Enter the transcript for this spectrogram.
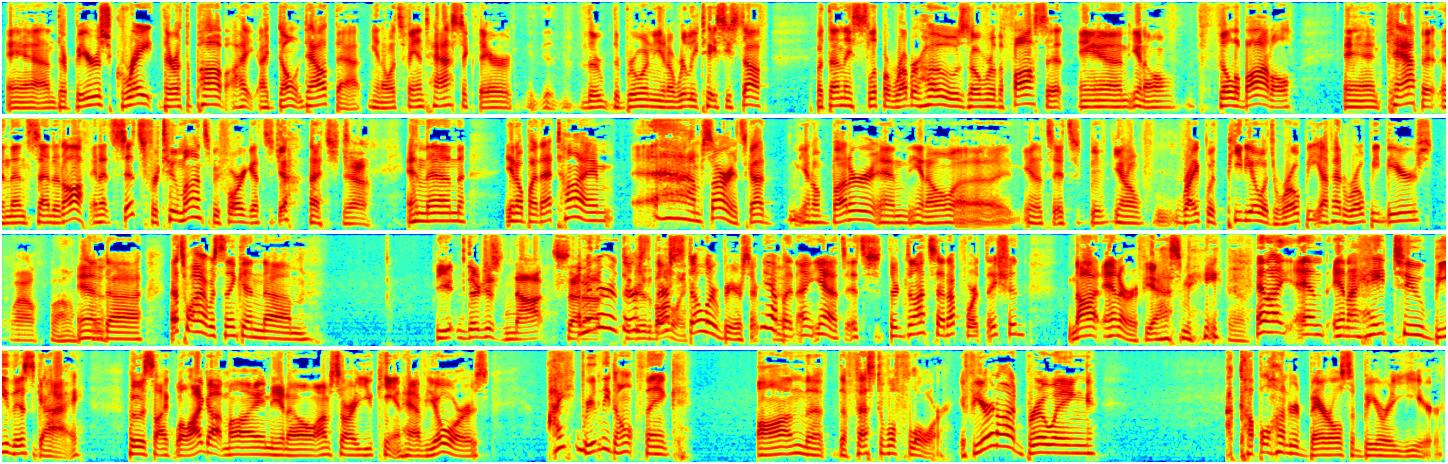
and their beer is great. They're at the pub. I, I don't doubt that. You know, it's fantastic. They're they're they're brewing you know really tasty stuff, but then they slip a rubber hose over the faucet and you know fill a bottle and cap it and then send it off, and it sits for two months before it gets judged. Yeah, and then you know by that time eh, i'm sorry it's got you know butter and you know uh, you know it's it's you know ripe with pedio it's ropey. I've had ropey beers. Wow, wow, and uh, that's why i was thinking um, You, they're just not set i mean up there, to do there's the there's bottling. stellar beers. There. yeah, but uh, yeah it's it's they're not set up for it. They should not enter if you ask me. Yeah. and i and and i hate to be this guy who's like well i got mine you know i'm sorry you can't have yours i really don't think on the, the festival floor, if you're not brewing a couple hundred barrels of beer a year,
